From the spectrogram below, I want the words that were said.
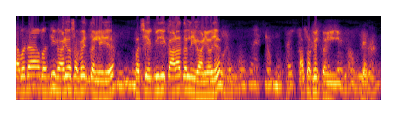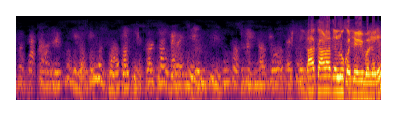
આ બધા બધી ગાડીઓ સફેદ તલની છે. પછી એક બીજી કાળા તલની ગાડીઓ છે. આ સફેદ તલની છે. આ કાળા તલનું કચેરી બને છે.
